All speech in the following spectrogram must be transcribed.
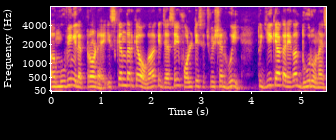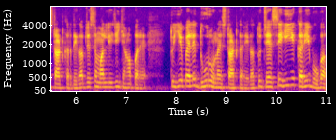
मूविंग इलेक्ट्रोड है, इसके अंदर क्या होगा कि जैसे ही फॉल्टी सिचुएशन हुई तो ये क्या करेगा? दूर होना स्टार्ट कर देगा। अब जैसे मान लीजिए यहाँ पर है तो ये पहले दूर होना स्टार्ट करेगा। तो जैसे ही ये करीब होगा,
